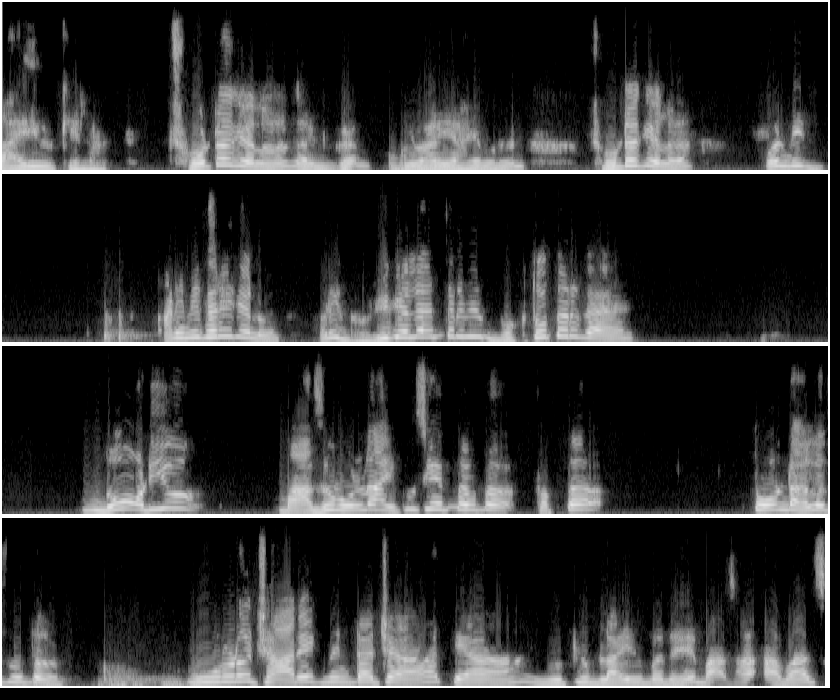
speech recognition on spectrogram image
लाईव्ह केलं. छोट केलं कारण दिवाळी आहे म्हणून. छोट केलं पण मी आणि मी घरी गेलो. आणि घरी गेल्यानंतर मी बघतो तर काय? नो ऑडिओ माझं बोलणं ऐकूच येत नव्हतं. फक्त तोंड आलंच होतं. पूर्ण चार एक मिनिटाच्या त्या युट्यूब लाईव्हमध्ये माझा आवाज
